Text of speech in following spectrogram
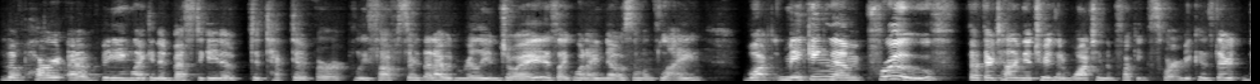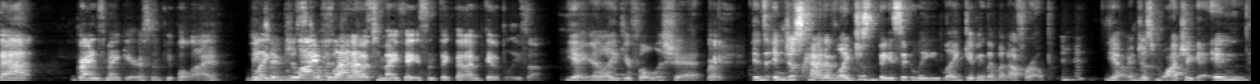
the part of being like an investigative detective or police officer that I would really enjoy is like when I know someone's lying, what making them prove that they're telling the truth and watching them fucking squirm because they're that grinds my gears when people lie. Me like too, lie flat out to my face and think that I'm gonna believe them. Yeah, you're like you're full of shit, Right. And, and just kind of like just basically like giving them enough rope, Mhm. yeah, and just watching it. And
